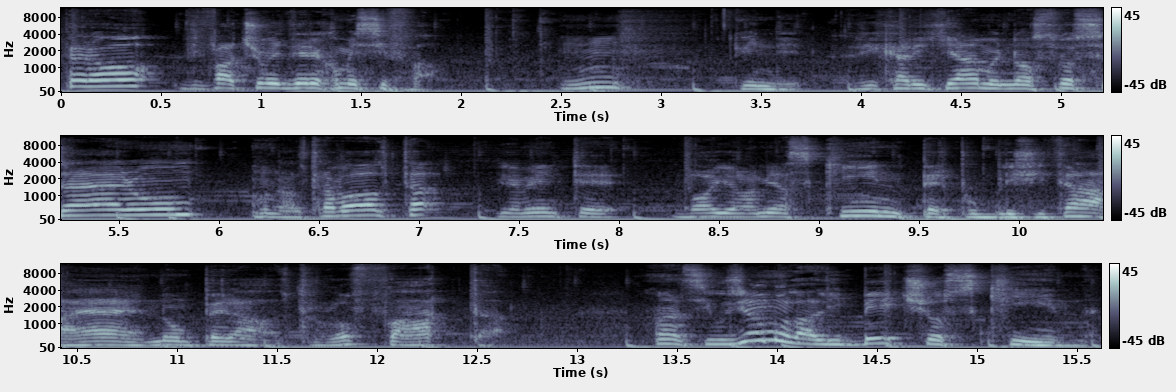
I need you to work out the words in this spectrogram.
Però vi faccio vedere come si fa. Mm. quindi ricarichiamo il nostro serum un'altra volta ovviamente voglio la mia skin per pubblicità eh, non per altro l'ho fatta. Anzi usiamo la libeccio skin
